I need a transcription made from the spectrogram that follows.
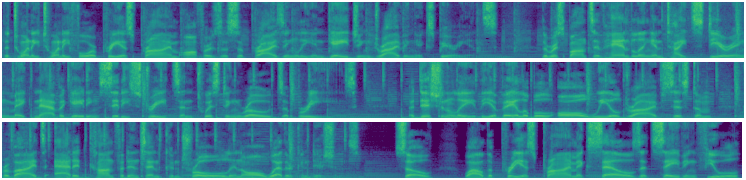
The 2024 Prius Prime offers a surprisingly engaging driving experience. The responsive handling and tight steering make navigating city streets and twisting roads a breeze. Additionally, the available all-wheel drive system provides added confidence and control in all weather conditions. So, while the Prius Prime excels at saving fuel,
